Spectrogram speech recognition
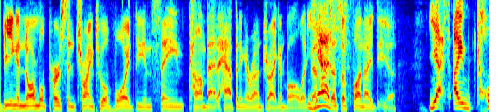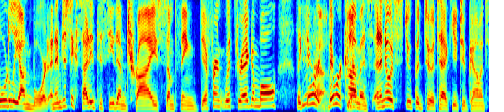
being a normal person trying to avoid the insane combat happening around Dragon Ball. Like that's, Yes. that's a fun idea. Yes, I'm totally on board, and I'm just excited to see them try something different with Dragon Ball. Like there were there were comments, and I know it's stupid to attack YouTube comments,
